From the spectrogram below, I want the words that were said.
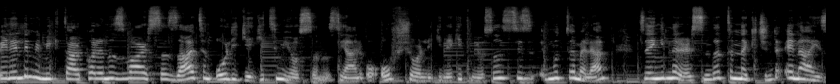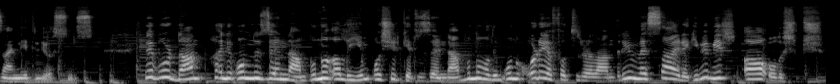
belirli bir miktar paranız varsa zaten o lige gitmiyorsanız yani o offshore ligine gitmiyorsanız siz muhtemelen zenginler arasında tırnak içinde enayi zannediliyorsunuz. Ve buradan hani onun üzerinden bunu alayım, o şirket üzerinden bunu alayım, onu oraya faturalandırayım vesaire gibi bir ağ oluşmuş.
